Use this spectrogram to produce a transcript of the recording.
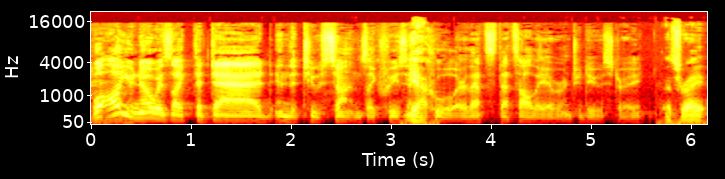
Well, all you know is like the dad and the two sons, like Frieza Yeah. and Cooler. That's that's all they ever introduced, right? That's right.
